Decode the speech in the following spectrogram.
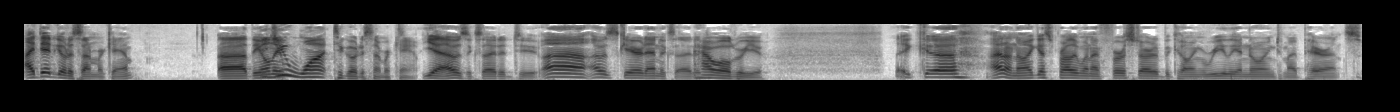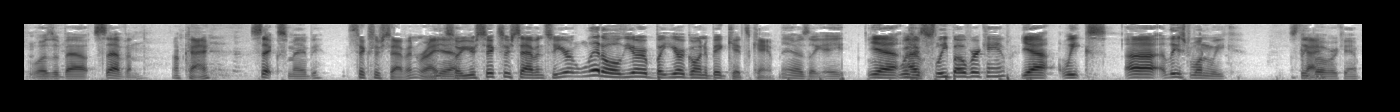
I did go to summer camp. Uh the Did only you want to go to summer camp? Yeah, I was excited to. Uh I was scared and excited. How old were you? Like, uh, I don't know. I guess probably when I first started becoming really annoying to my parents was about seven, Okay. six maybe. Six or seven, right? Yeah. So you're six or seven. So you're little. You're but you're going to big kids camp. Yeah, I was like eight. Yeah, Was I- it sleepover camp? yeah, weeks. Uh, at least one week, sleepover camp.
